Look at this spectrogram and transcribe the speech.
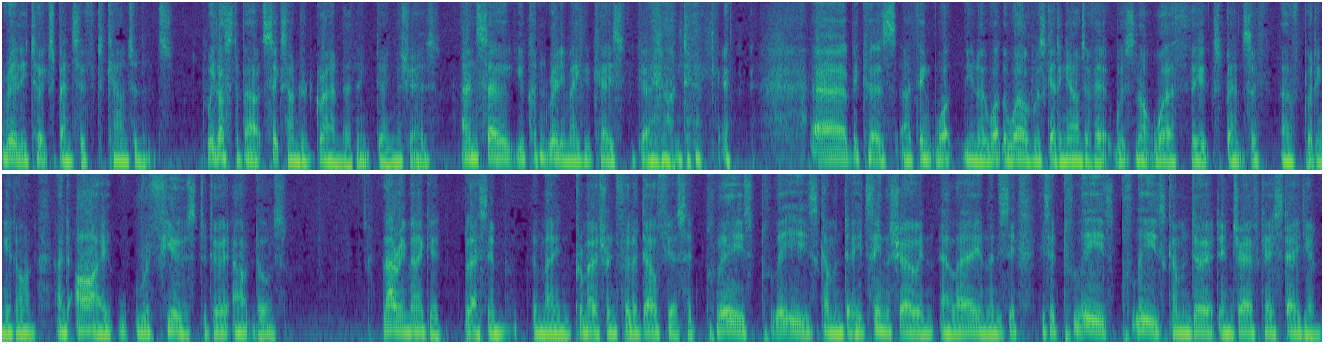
really too expensive to countenance. We lost about 600 grand, I think, doing the shows. And so you couldn't really make a case for going on doing it. Uh, because I think what you know what the world was getting out of it was not worth the expense of, of putting it on, and I refused to do it outdoors. Larry Magid, bless him, the main promoter in Philadelphia, said, "Please, please come and do." it. He'd seen the show in L.A. and then he said, "He said, please, please come and do it in JFK Stadium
